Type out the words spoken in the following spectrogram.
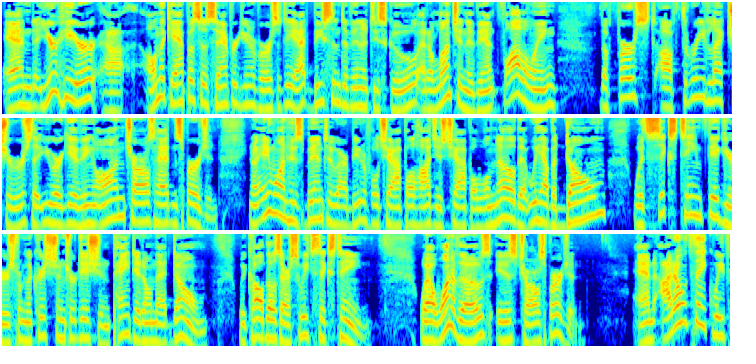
And you're here uh, on the campus of Samford University at Beeson Divinity School at a luncheon event following the first of three lectures that you are giving on Charles Haddon Spurgeon. You know, anyone who's been to our beautiful chapel, Hodges Chapel, will know that we have a dome with 16 figures from the Christian tradition painted on that dome. We call those our Sweet 16. Well, one of those is Charles Spurgeon. And I don't think we've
